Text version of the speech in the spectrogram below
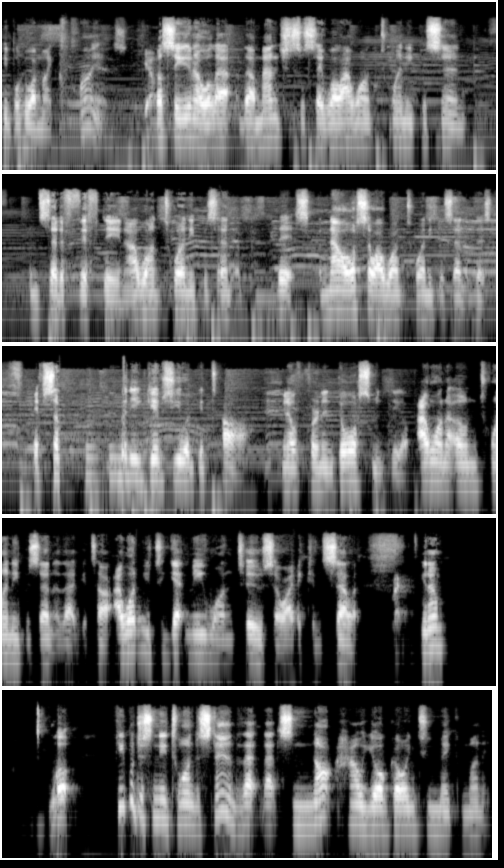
people who are my clients. Yeah. they'll say you know well their, their managers will say well i want 20% instead of 15 i want 20% of this. And now also i want 20% of this. If somebody gives you a guitar you know for an endorsement deal i want to own 20% of that guitar. I want you to get me one too so i can sell it. Right. you know? Well people just need to understand that that's not how you're going to make money.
